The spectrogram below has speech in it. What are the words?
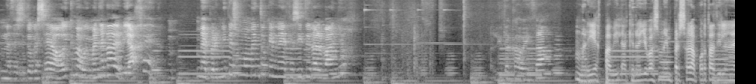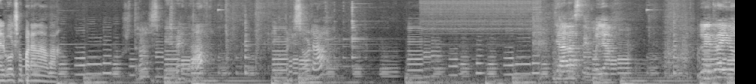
necesito que sea hoy, que me voy mañana de viaje. ¿Me permites un momento que necesito ir al baño? Maldita cabeza. María espabila, que no llevas una impresora portátil en el bolso para nada. Ostras, es verdad. La impresora. Ya las tengo, ya. Le he traído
